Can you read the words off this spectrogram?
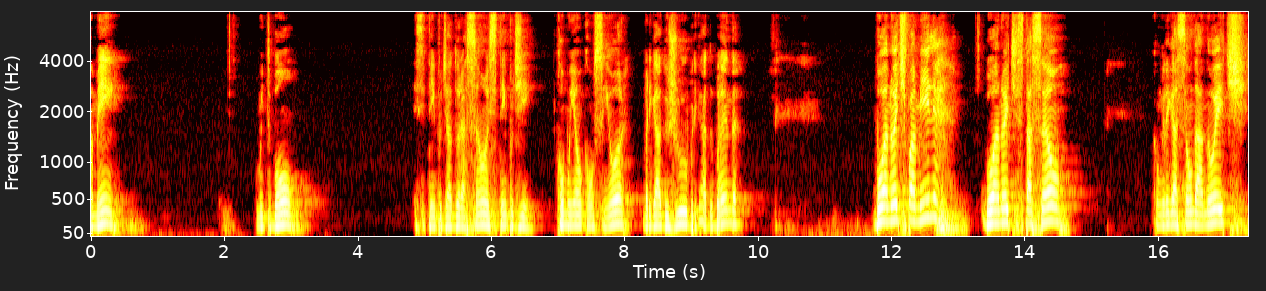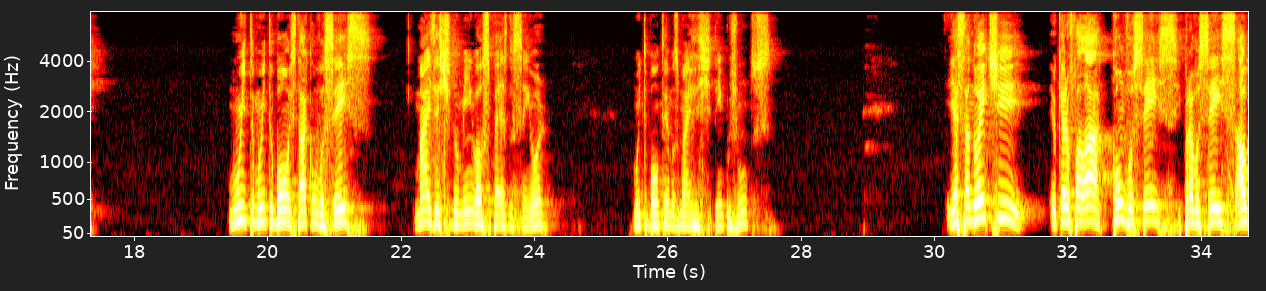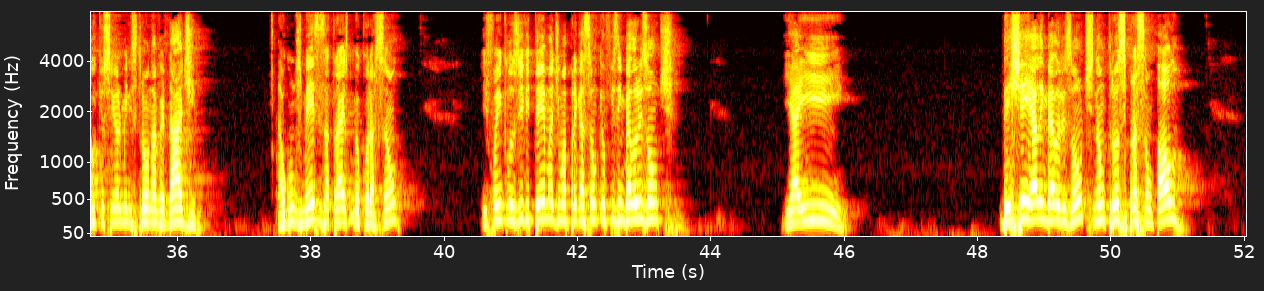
Amém. Muito bom esse tempo de adoração, esse tempo de comunhão com o Senhor. Obrigado, Ju, obrigado, banda. Boa noite, família. Boa noite, estação. Congregação da noite. Muito, muito bom estar com vocês. Mais este domingo aos pés do Senhor. Muito bom termos mais este tempo juntos. E essa noite eu quero falar com vocês e para vocês algo que o Senhor ministrou, na verdade, alguns meses atrás no meu coração. E foi inclusive tema de uma pregação que eu fiz em Belo Horizonte. E aí deixei ela em Belo Horizonte, não trouxe para São Paulo.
